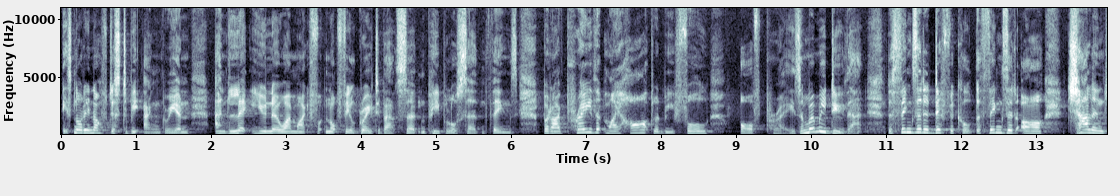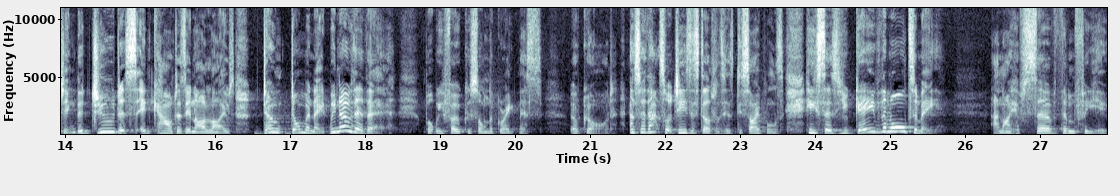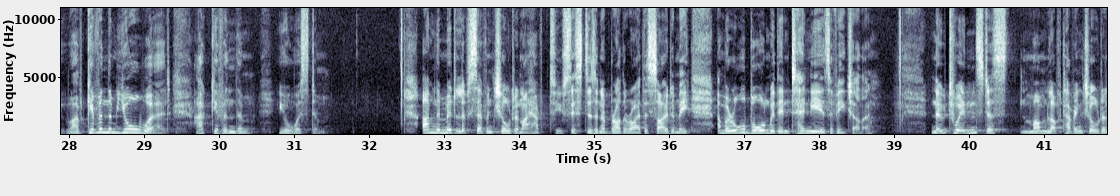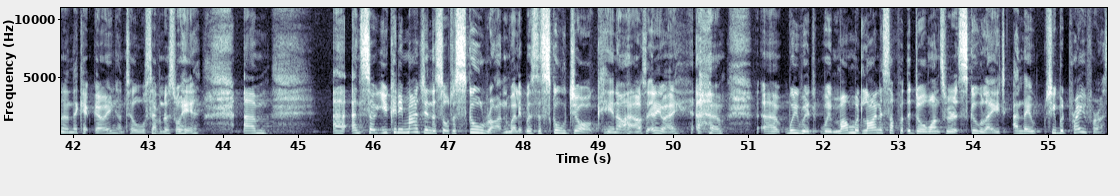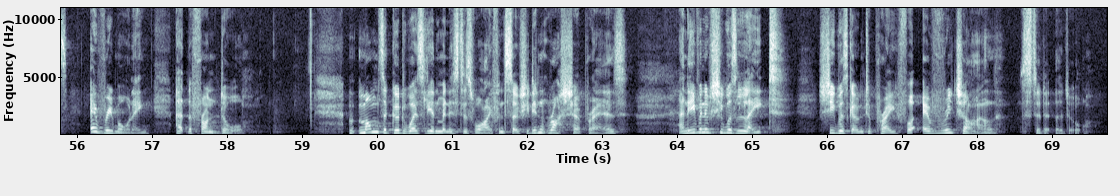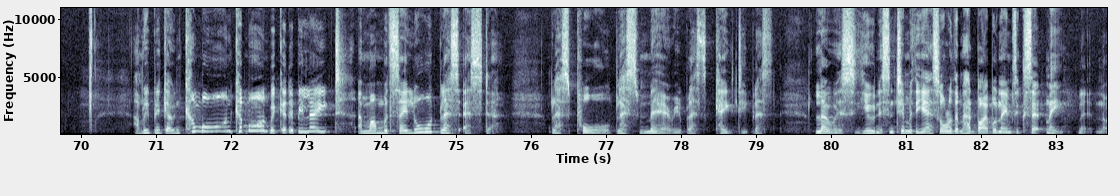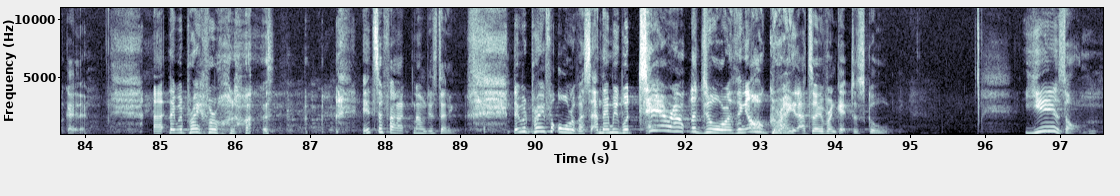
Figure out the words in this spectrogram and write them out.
It's not enough just to be angry and, and let you know I might not feel great about certain people or certain things, but I pray that my heart would be full of praise. And when we do that, the things that are difficult, the things that are challenging, the Judas encounters in our lives don't dominate. We know they're there, but we focus on the greatness of God. And so that's what Jesus does with his disciples. He says, You gave them all to me, and I have served them for you. I've given them your word, I've given them your wisdom. I'm the middle of seven children. I have two sisters and a brother either side of me, and we're all born within 10 years of each other. No twins, just mum loved having children and they kept going until seven of us were here. Um, uh, and so you can imagine the sort of school run. Well, it was the school jog in our house. Anyway, um, uh, we would, we, mum would line us up at the door once we were at school age, and they, she would pray for us every morning at the front door. Mum's a good Wesleyan minister's wife, and so she didn't rush her prayers. And even if she was late, she was going to pray for every child stood at the door. And we'd be going, Come on, come on, we're going to be late. And mum would say, Lord, bless Esther, bless Paul, bless Mary, bless Katei, bless Lois, Eunice, and Timothy. Yes, all of them had Bible names except me. Let's not go there. Uh, they would pray for all of us. it's a fact. No, I'm just telling you. They would pray for all of us, and then we would tear out the door and think, oh, great, that's over, and get to school. Years on,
